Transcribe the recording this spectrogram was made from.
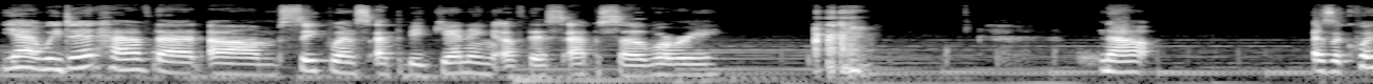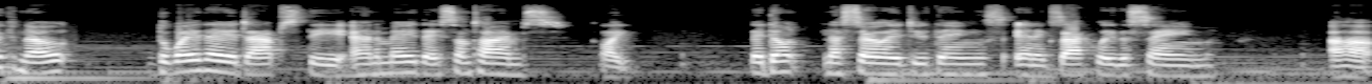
Yeah, we did have that um, sequence at the beginning of this episode where we. now, as a quick note, the way they adapt the anime, they sometimes like they don't necessarily do things in exactly the same uh,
